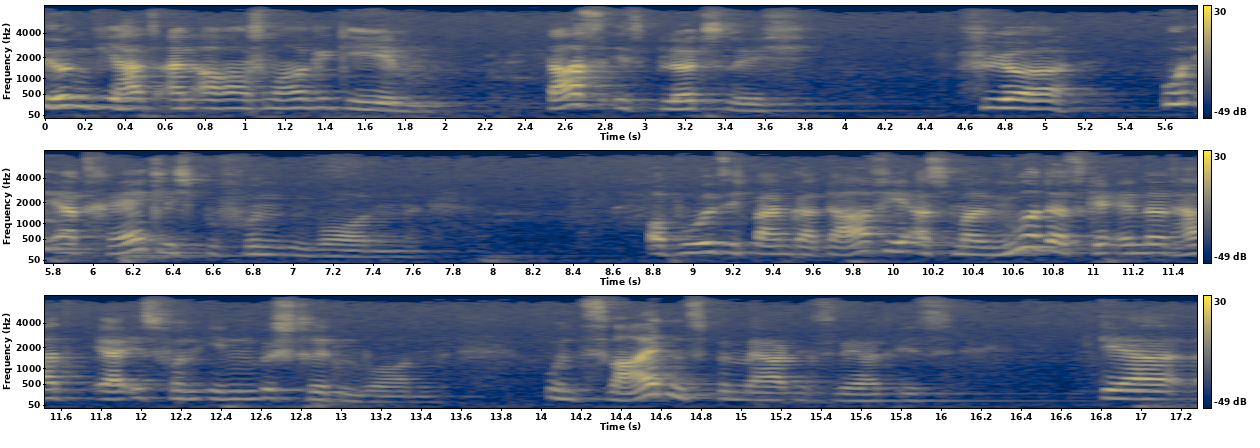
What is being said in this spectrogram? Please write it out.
irgendwie hat es ein Arrangement gegeben. Das ist plötzlich für unerträglich befunden worden, obwohl sich beim Gaddafi erstmal nur das geändert hat, er ist von innen bestritten worden. Und zweitens bemerkenswert ist, der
